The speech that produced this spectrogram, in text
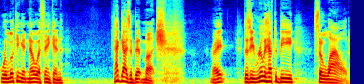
were looking at Noah thinking, that guy's a bit much, right? Does he really have to be so loud?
